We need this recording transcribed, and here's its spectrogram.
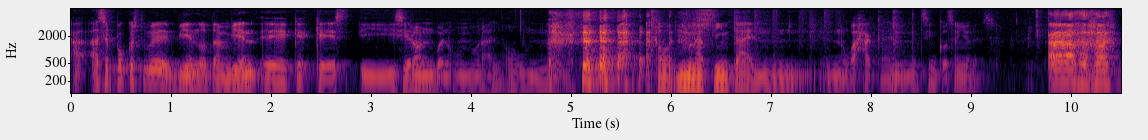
hace poco estuve viendo también eh, que, que, hicieron, bueno, un mural o una pinta en, en, Oaxaca, en Cinco Señores. Ajá.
